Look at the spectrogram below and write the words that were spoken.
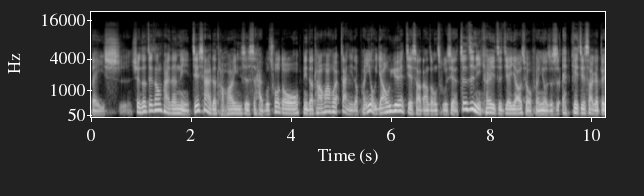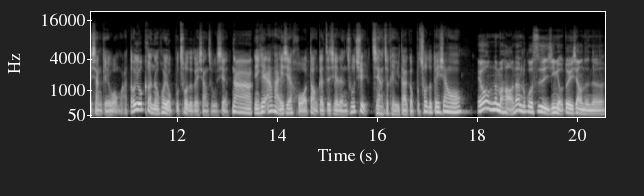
杯十。选择这张牌的你，接下来的桃花运势是还不错的哦。你的桃花会在你的朋友邀约、介绍当中出现，甚至你可以直接要求朋友，就是哎，可以介绍一个对象给我吗？都有可能会有不错的对象出现。那你可以安排一些活动跟这些人出去，这样就可以遇到一个不错的。对象哦，哎呦，那么好，那如果是已经有对象的呢？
